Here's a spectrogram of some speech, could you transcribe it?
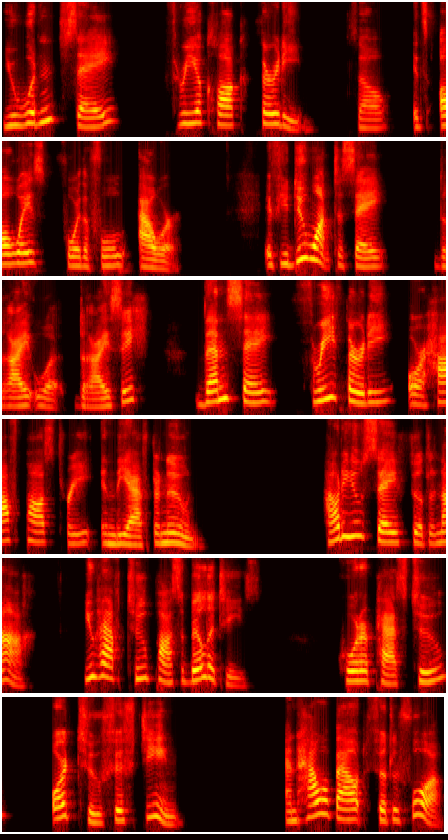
You wouldn't say 3 o'clock 30. So it's always for the full hour. If you do want to say 3 Uhr 30, then say 3.30 or half past 3 in the afternoon. How do you say Viertel nach? You have two possibilities, quarter past 2 or 2.15. And how about Viertel vor?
